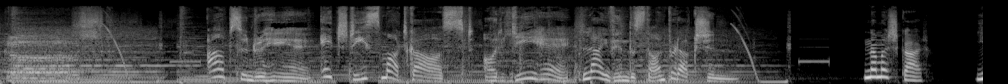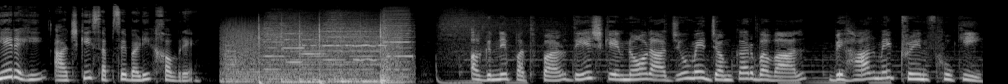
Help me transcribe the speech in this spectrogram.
कास्ट आप सुन रहे हैं एच डी स्मार्ट कास्ट और ये है लाइव हिंदुस्तान प्रोडक्शन नमस्कार ये रही आज की सबसे बड़ी खबरें। अग्निपथ पर देश के नौ राज्यों में जमकर बवाल बिहार में ट्रेन फूकी।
